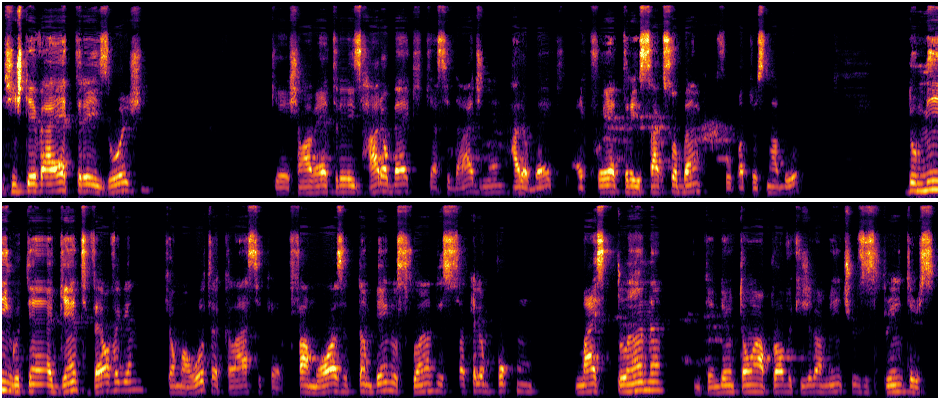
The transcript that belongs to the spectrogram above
A gente teve a E3 hoje, que chamava E3 Harelbeck, que é a cidade, né? Harelbeck. Aí foi a E3 Saxo Bank, que foi o patrocinador. Domingo tem a Ghent Velvegen, que é uma outra clássica famosa, também nos Flandres, só que ela é um pouco mais plana, entendeu? Então é uma prova que geralmente os sprinters,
